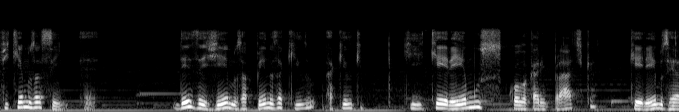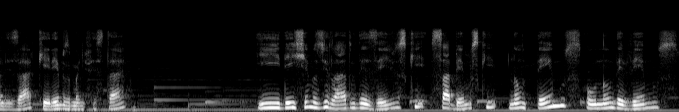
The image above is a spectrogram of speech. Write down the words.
fiquemos assim, é, desejemos apenas aquilo, aquilo que, que queremos colocar em prática, queremos realizar, queremos manifestar e deixemos de lado desejos que sabemos que não temos ou não devemos,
